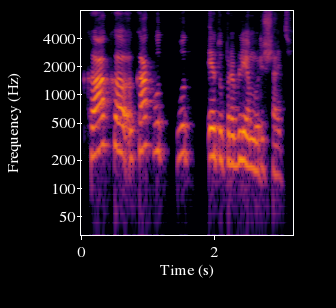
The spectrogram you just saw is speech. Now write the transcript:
Как, как вот, вот эту проблему решать?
